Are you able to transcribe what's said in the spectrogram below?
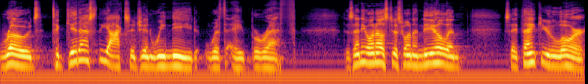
roads to get us the oxygen we need with a breath. Does anyone else just want to kneel and say, Thank you, Lord?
